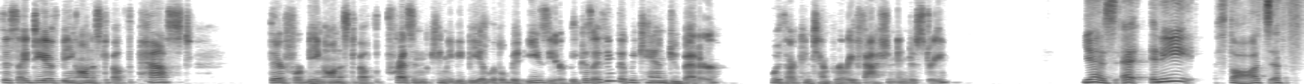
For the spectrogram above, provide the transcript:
this idea of being honest about the past, therefore being honest about the present can maybe be a little bit easier because I think that we can do better with our contemporary fashion industry. Yes. Any thoughts of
